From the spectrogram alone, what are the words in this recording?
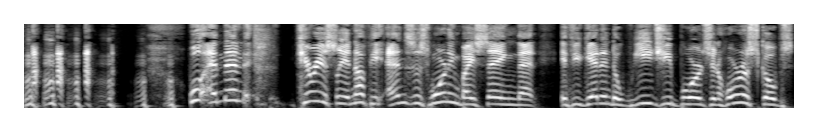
Well, and then curiously enough, he ends his warning by saying that if you get into Ouija boards and horoscopes,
